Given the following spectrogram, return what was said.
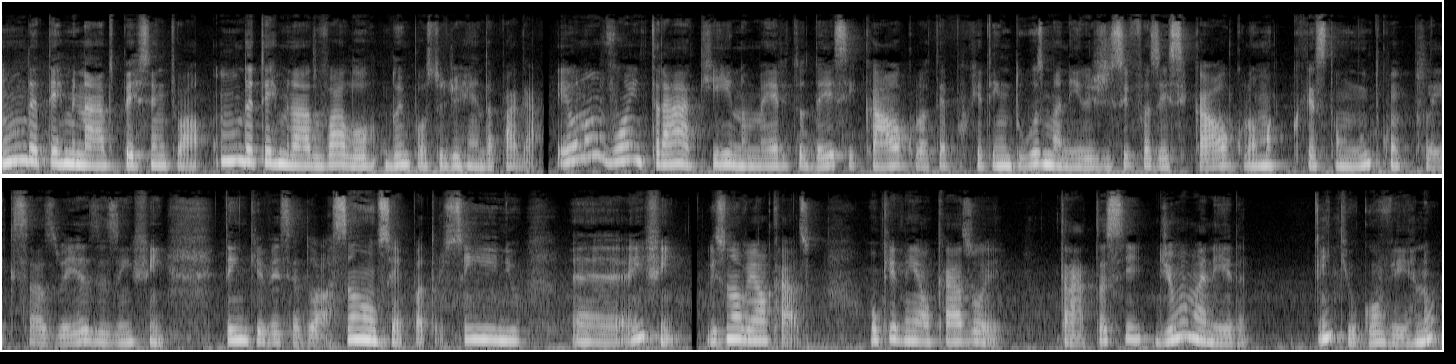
um determinado percentual, um determinado valor do imposto de renda a pagar. Eu não vou entrar aqui no mérito desse cálculo, até porque tem duas maneiras de se fazer esse cálculo, é uma questão muito complexa às vezes, enfim, tem que ver se é doação, se é patrocínio, é, enfim, isso não vem ao caso. O que vem ao caso é: trata-se de uma maneira em que o governo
